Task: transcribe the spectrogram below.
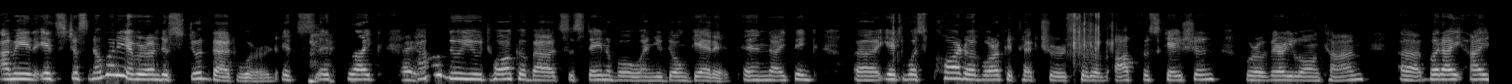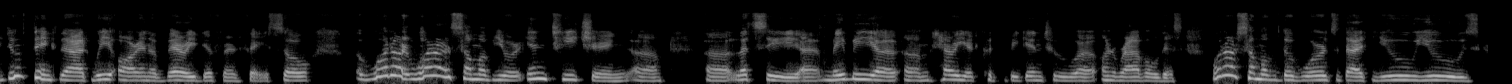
I mean, it's just nobody ever understood that word. It's it's like, Right. how do you talk about sustainable when you don't get it? And I think uh, it was part of architecture sort of obfuscation for a very long time. Uh, but I, I do think that we are in a very different phase. So uh, what are, what are some of your in teaching, uh, uh, let's see, uh, maybe uh, um, Harriet could begin to uh, unravel this. What are some of the words that you use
